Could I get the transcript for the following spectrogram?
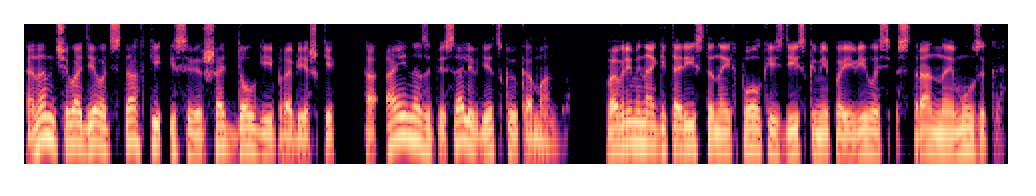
она начала делать ставки и совершать долгие пробежки, а Айна записали в детскую команду. Во времена гитариста на их полке с дисками появилась странная музыка,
